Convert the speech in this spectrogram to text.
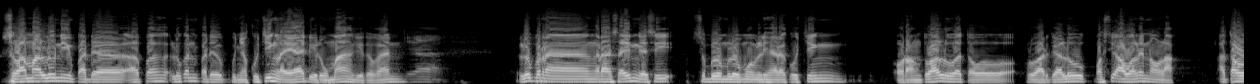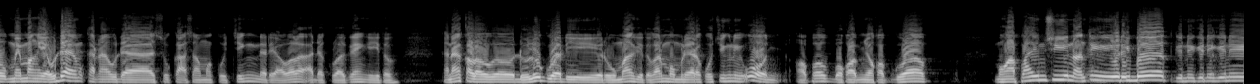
Selama lu nih pada apa, lu kan pada punya kucing lah ya di rumah gitu kan. Ya, Lu pernah ngerasain gak sih sebelum lu mau melihara kucing orang tua lu atau keluarga lu pasti awalnya nolak atau memang ya udah karena udah suka sama kucing dari awal ada keluarga yang kayak gitu. Karena kalau dulu gua di rumah gitu kan mau melihara kucing nih, wah apa bokap nyokap gua mau ngapain sih nanti ribet gini gini gini.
